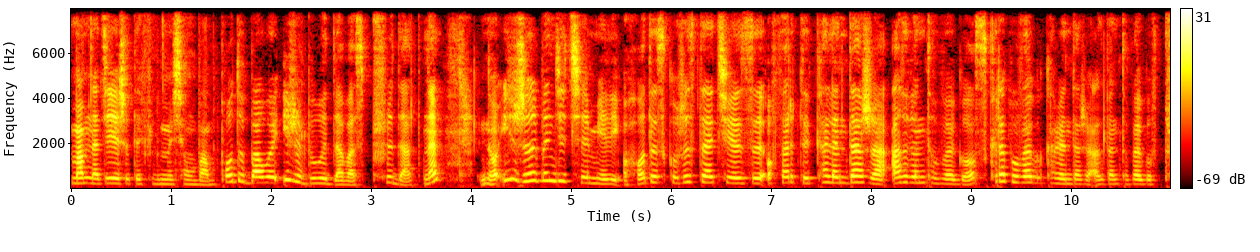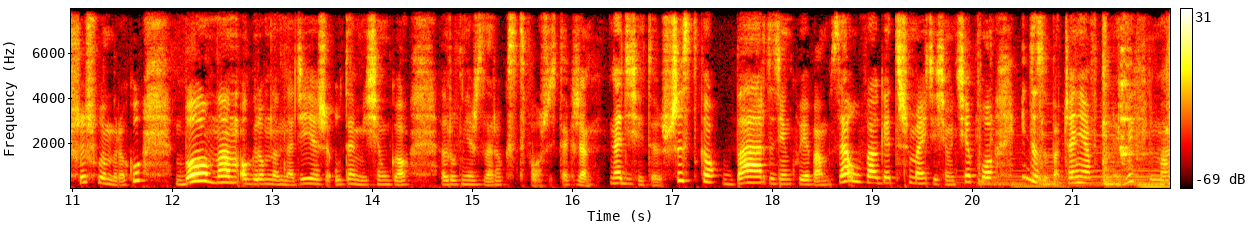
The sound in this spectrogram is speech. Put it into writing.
Mam nadzieję, że te filmy się Wam podobały i że były dla Was przydatne. No i że będziecie mieli ochotę skorzystać z oferty kalendarza adwentowego, skrapowego kalendarza adwentowego w przyszłym roku, bo mam ogromną nadzieję, że uda mi się go również za rok stworzyć. Także na dzisiaj to już wszystko. Bardzo dziękuję Wam za uwagę. Trzymajcie się ciepło i do zobaczenia w kolejnych filmach.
